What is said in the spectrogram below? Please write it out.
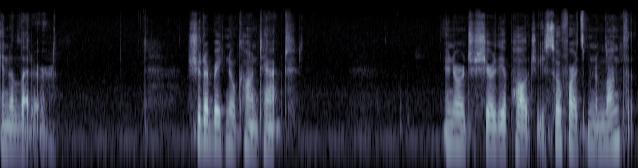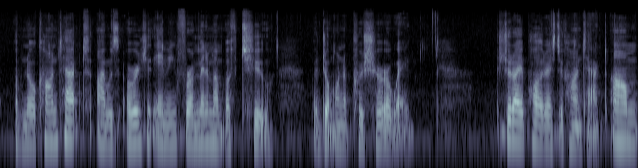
in a letter. Should I break no contact in order to share the apology? So far, it's been a month of no contact. I was originally aiming for a minimum of two, but don't want to push her away. Should I apologize to contact? Um,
